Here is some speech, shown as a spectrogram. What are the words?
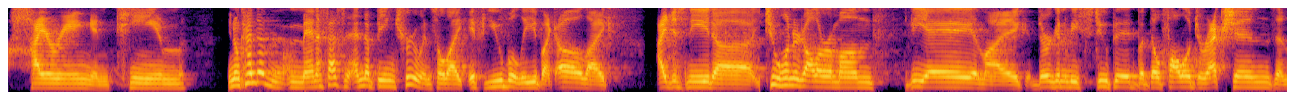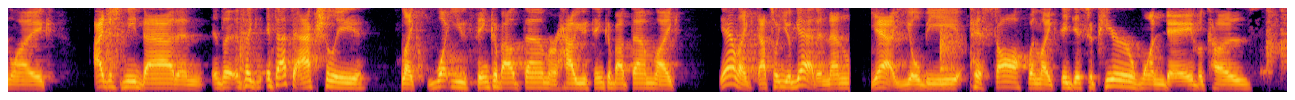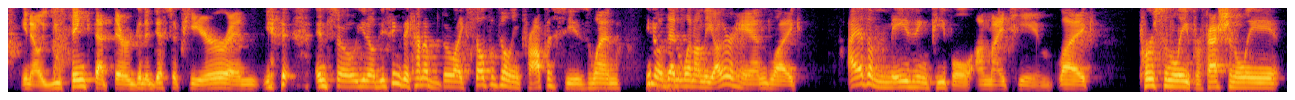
hiring and team, you know, kind of manifest and end up being true. And so, like, if you believe, like, oh, like, I just need a $200 a month VA and like they're going to be stupid, but they'll follow directions and like, I just need that. And, if like, if that's actually like what you think about them or how you think about them, like, yeah, like that's what you get. And then yeah, you'll be pissed off when like they disappear one day because you know you think that they're going to disappear, and and so you know these things they kind of they're like self fulfilling prophecies. When you know then when on the other hand, like I have amazing people on my team, like personally, professionally,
